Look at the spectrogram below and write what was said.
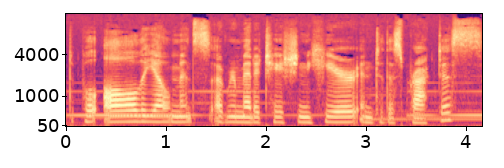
to pull all the elements of your meditation here into this practice.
